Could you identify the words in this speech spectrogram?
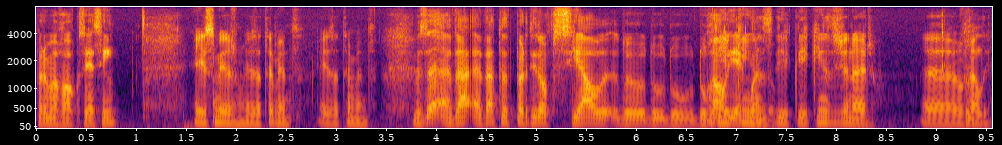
para Marrocos, é assim? É isso mesmo, exatamente. exatamente. Mas a, a data de partida oficial do, do, do, do rally 15, é quando? Dia, dia 15 de janeiro, uh, o portanto, rally.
